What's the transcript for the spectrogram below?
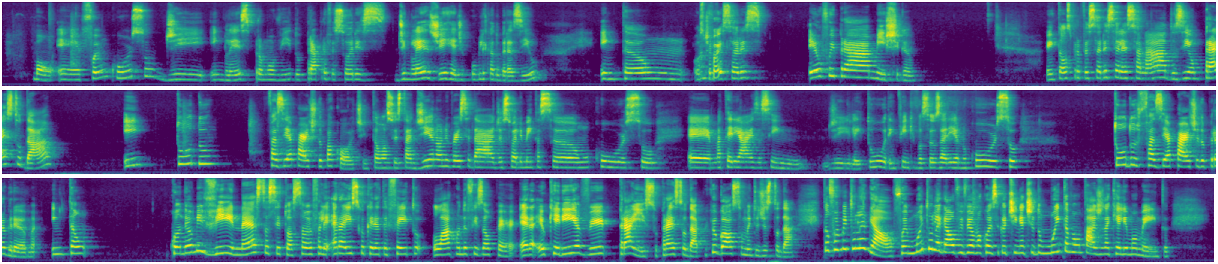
Bom, é, foi um curso de inglês promovido para professores de inglês de rede pública do Brasil. Então, os Onde professores. Foi? Eu fui para Michigan. Então, os professores selecionados iam para estudar e tudo fazia parte do pacote. Então, a sua estadia na universidade, a sua alimentação, o curso, é, materiais assim de leitura, enfim, que você usaria no curso, tudo fazia parte do programa. Então, quando eu me vi nessa situação, eu falei, era isso que eu queria ter feito lá quando eu fiz au pair. Era, eu queria vir para isso, para estudar, porque eu gosto muito de estudar. Então foi muito legal, foi muito legal viver uma coisa que eu tinha tido muita vontade naquele momento.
